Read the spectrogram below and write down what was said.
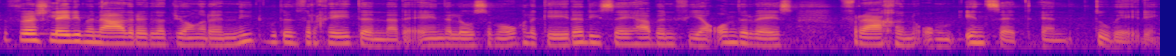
De First Lady benadrukt dat jongeren niet moeten vergeten dat de eindeloze mogelijkheden die zij hebben via onderwijs vragen om inzet en toewijding.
